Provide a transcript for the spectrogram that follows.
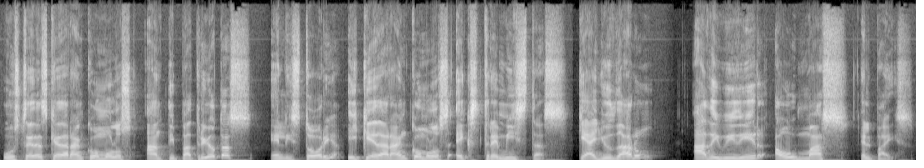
Ustedes quedarán como los antipatriotas en la historia y quedarán como los extremistas que ayudaron a dividir aún más el país.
